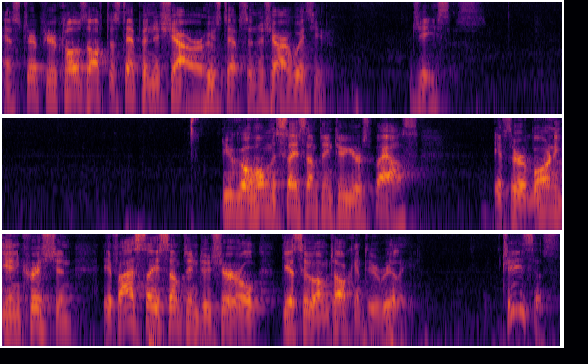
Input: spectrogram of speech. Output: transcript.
and strip your clothes off to step in the shower. Who steps in the shower with you? Jesus. You go home and say something to your spouse. If they're a born again Christian, if I say something to Cheryl, guess who I'm talking to, really? Jesus,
